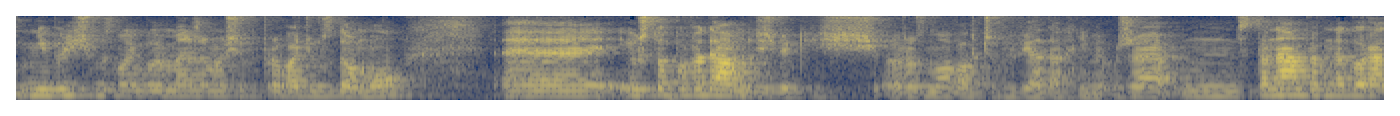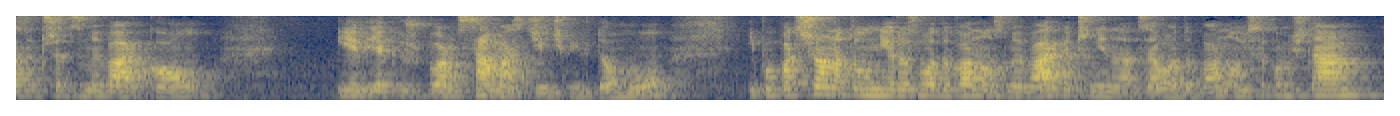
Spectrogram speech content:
nie byliśmy z moim byłym mężem, on się wyprowadził z domu. E, Już to opowiadałam gdzieś w jakichś rozmowach czy wywiadach, nie wiem, że mm, stanęłam pewnego razu przed zmywarką, jak już byłam sama z dziećmi w domu i popatrzyłam na tą nierozładowaną zmywarkę, czy nie załadowaną i sobie pomyślałam,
